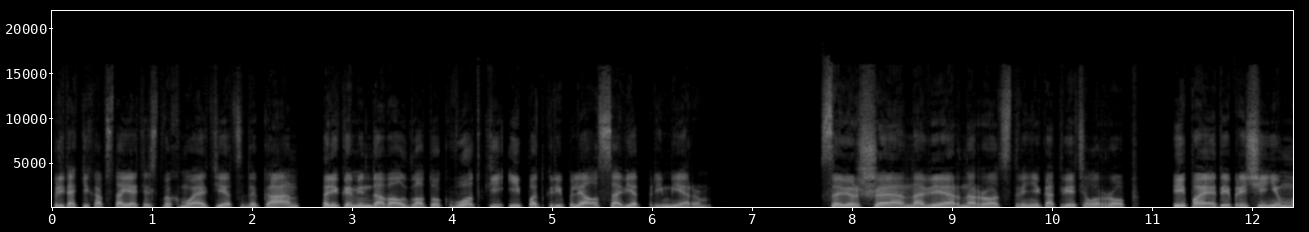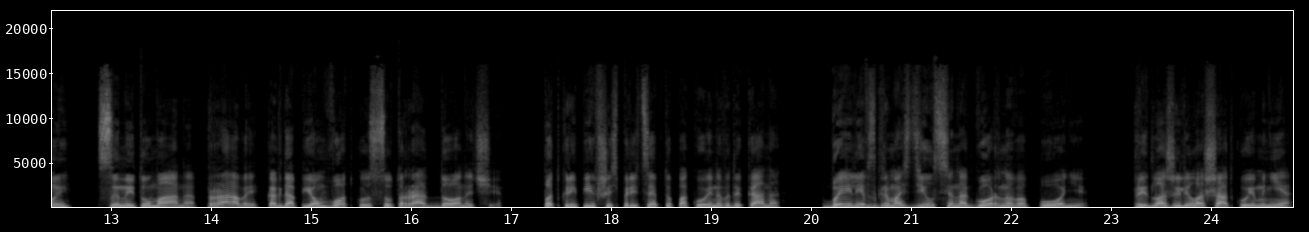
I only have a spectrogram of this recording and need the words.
При таких обстоятельствах мой отец, декан, рекомендовал глоток водки и подкреплял совет примером. «Совершенно верно, родственник», — ответил Роб. «И по этой причине мы, сыны тумана, правы, когда пьем водку с утра до ночи». Подкрепившись по рецепту покойного декана, Бейли взгромоздился на горного пони. Предложили лошадку и мне,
